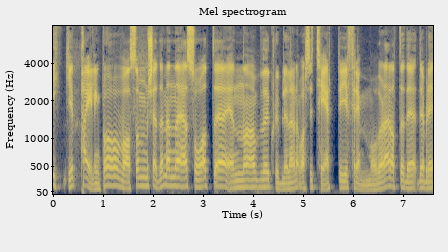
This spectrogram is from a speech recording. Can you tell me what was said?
Ikke peiling på hva som skjedde, men jeg så at eh, en av klubblederne var sitert i fremover der, at det, det ble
